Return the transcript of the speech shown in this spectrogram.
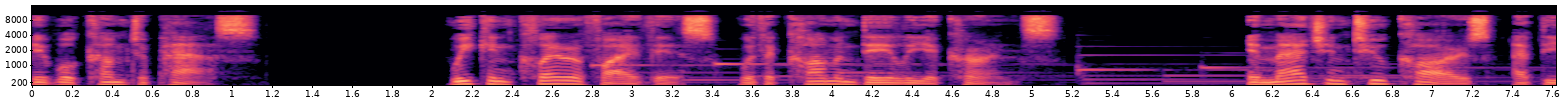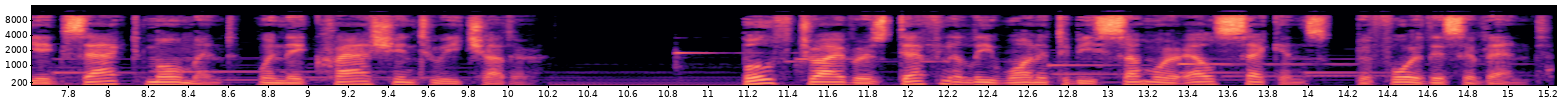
it will come to pass. We can clarify this with a common daily occurrence. Imagine two cars at the exact moment when they crash into each other. Both drivers definitely wanted to be somewhere else seconds before this event.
